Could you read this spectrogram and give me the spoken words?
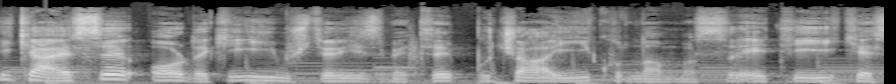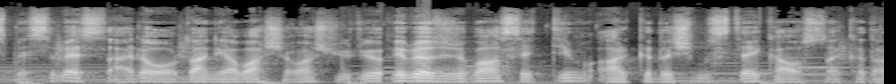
Hikayesi oradaki iyi müşteri hizmeti, bıçağı iyi kullanması, eti iyi kesmesi vesaire oradan yavaş yavaş yürüyor ve biraz önce bahsettiğim arkadaşımız Steakhouse'una kadar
